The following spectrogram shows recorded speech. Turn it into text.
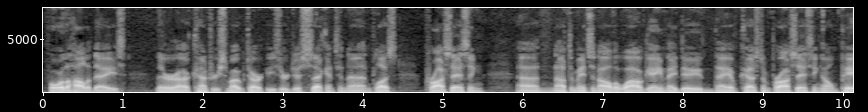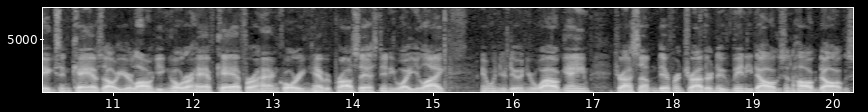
for the holidays. Their uh, country smoked turkeys are just second to none. Plus processing, uh, not to mention all the wild game they do. They have custom processing on pigs and calves all year long. You can order a half calf or a hind quarter. You can have it processed any way you like. And when you're doing your wild game, try something different. Try their new Vinny dogs and hog dogs.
